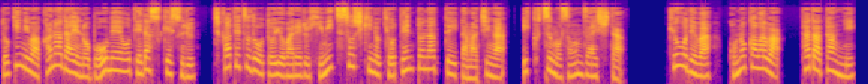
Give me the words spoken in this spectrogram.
時にはカナダへの亡命を手助けする地下鉄道と呼ばれる秘密組織の拠点となっていた町がいくつも存在した。今日ではこの川はただ単に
